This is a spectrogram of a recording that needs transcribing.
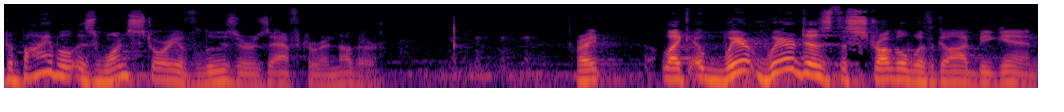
the Bible is one story of losers after another, right? Like, where, where does the struggle with God begin?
